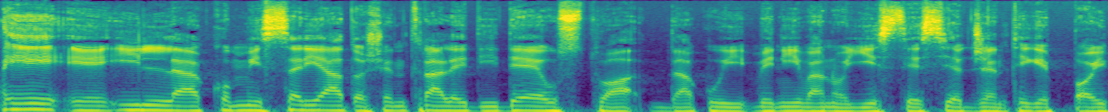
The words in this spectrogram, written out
e eh, il commissariato centrale di Deustua da cui venivano gli stessi agenti che poi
